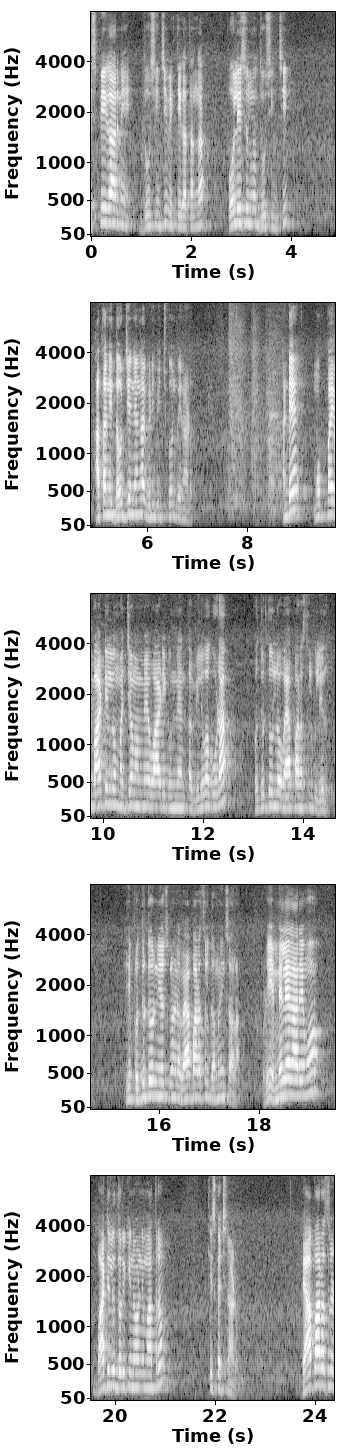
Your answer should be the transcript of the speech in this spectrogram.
ఎస్పీ గారిని దూషించి వ్యక్తిగతంగా పోలీసులను దూషించి అతన్ని దౌర్జన్యంగా విడిపించుకొని పోయినాడు. అంటే ముప్పై బాటిళ్ళు మద్యం అమ్మేవాడికి ఉన్నంత విలువ కూడా పొద్దుటూరులో వ్యాపారస్తులకు లేదు. ఇది ప్రొద్దుటూరు నియోజకవర్గంలో వ్యాపారస్తులు గమనించాలా? ఇప్పుడు ఎమ్మెల్యే గారేమో బాటిల్ దొరికిన వాడిని మాత్రం తీసుకొచ్చినాడు. వ్యాపారస్తులు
